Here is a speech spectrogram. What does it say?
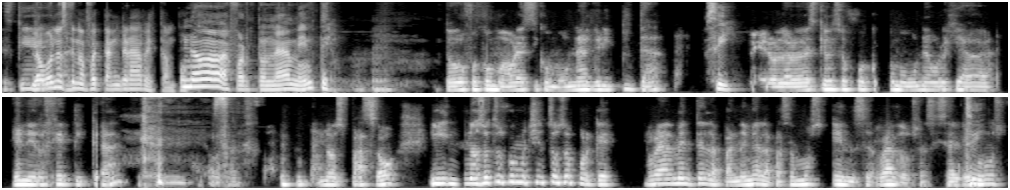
Es que lo bueno es que no fue tan grave tampoco. No, afortunadamente, todo fue como ahora sí como una gripita, sí. pero la verdad es que eso fue como una orgía energética nos pasó y nosotros fue muy chistoso porque realmente la pandemia la pasamos encerrados, si salimos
